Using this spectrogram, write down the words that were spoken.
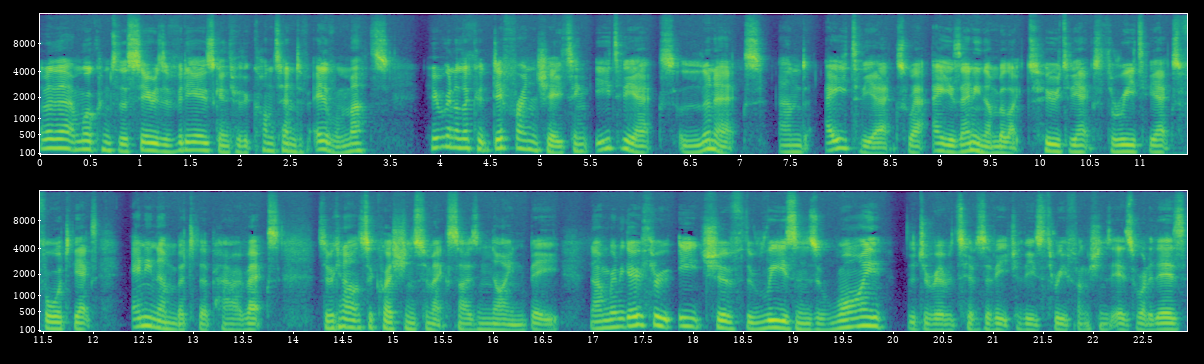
Hello there and welcome to the series of videos going through the content of A-Level Maths. Here we're going to look at differentiating e to the x, ln x, and a to the x, where a is any number like 2 to the x, 3 to the x, 4 to the x, any number to the power of x. So we can answer questions from exercise 9b. Now I'm going to go through each of the reasons why the derivatives of each of these three functions is what it is,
